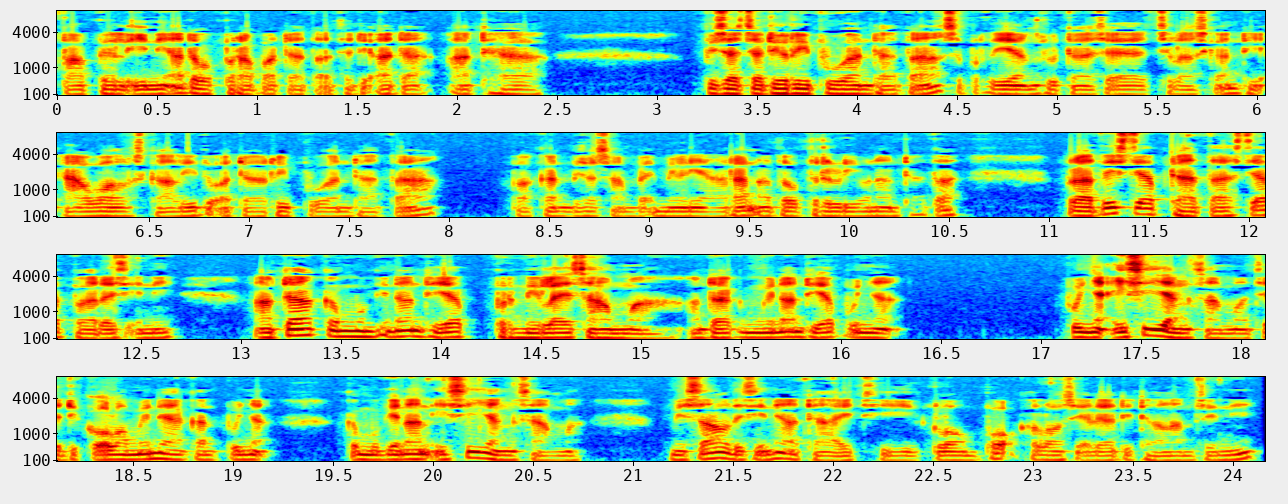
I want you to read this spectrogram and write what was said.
tabel ini ada beberapa data. Jadi ada ada bisa jadi ribuan data. Seperti yang sudah saya jelaskan di awal sekali itu ada ribuan data. Bahkan bisa sampai miliaran atau triliunan data. Berarti setiap data setiap baris ini ada kemungkinan dia bernilai sama. Ada kemungkinan dia punya punya isi yang sama. Jadi kolom ini akan punya kemungkinan isi yang sama. Misal di sini ada ID kelompok kalau saya lihat di dalam sini.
